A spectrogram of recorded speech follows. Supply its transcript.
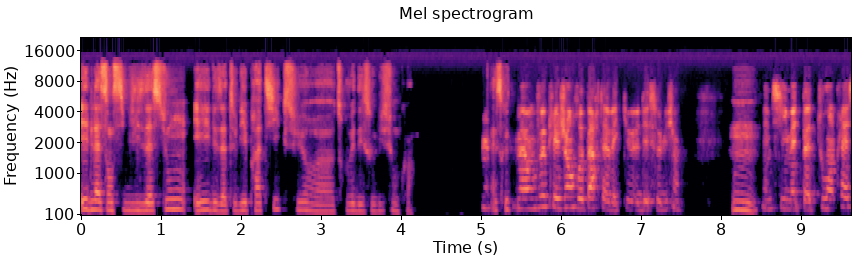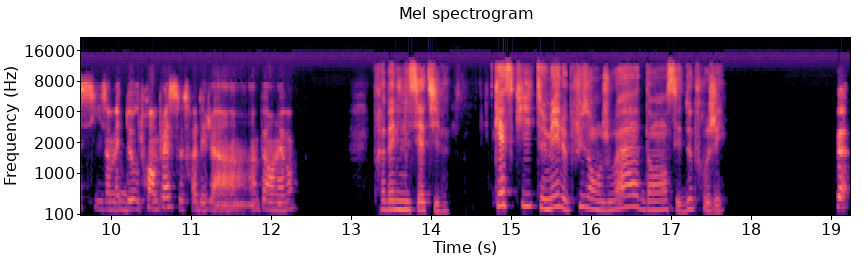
et de la sensibilisation et des ateliers pratiques sur trouver des solutions. Quoi. Que... Bah, on veut que les gens repartent avec des solutions. Hmm. Même s'ils ne mettent pas tout en place, s'ils en mettent deux ou trois en place, ce sera déjà un, pas en avant. Très belle initiative. Qu'est-ce qui te met le plus en joie dans ces deux projets? Bah,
